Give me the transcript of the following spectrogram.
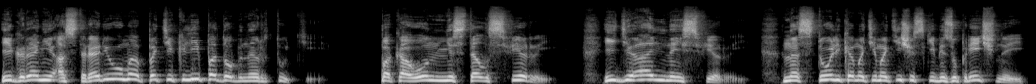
и грани астрариума потекли подобно ртути. Пока он не стал сферой, идеальной сферой, настолько математически безупречной,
